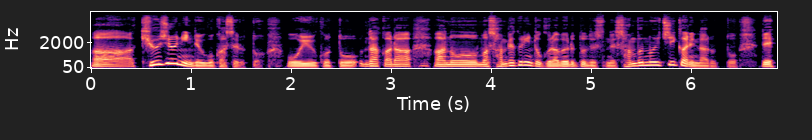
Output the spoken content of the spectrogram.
あ90人で動かせるということだからあの、まあ、300人と比べるとですね3分の1以下になるとで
